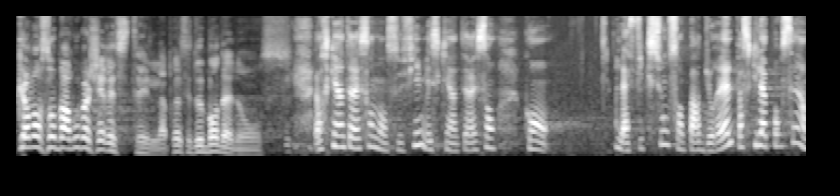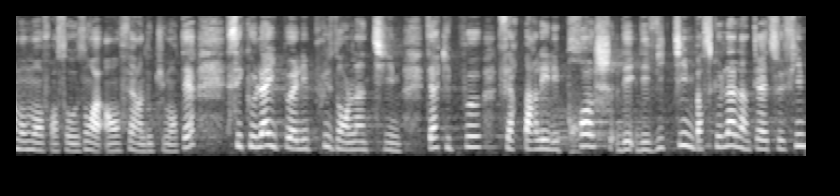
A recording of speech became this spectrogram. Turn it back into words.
Commençons par vous, ma chère Estelle, après cette bande-annonce. Alors, ce qui est intéressant dans ce film, et ce qui est intéressant quand la fiction s'empare du réel, parce qu'il a pensé à un moment, François Ozon, à en faire un documentaire, c'est que là, il peut aller plus dans l'intime. C'est-à-dire qu'il peut faire parler les proches des, victimes, parce que là, l'intérêt de ce film,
